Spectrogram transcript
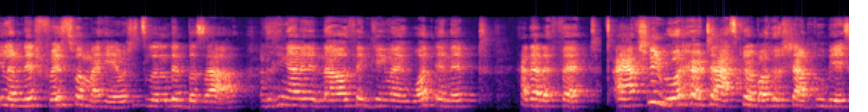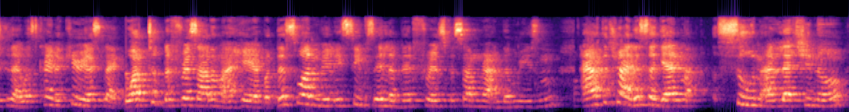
eliminate frizz from my hair, which is a little bit bizarre. I'm looking at it now thinking like what in it had that effect. I actually wrote her to ask her about her shampoo base because I was kind of curious like what took the frizz out of my hair but this one really seems to eliminate frizz for some random reason. I have to try this again soon and let you know.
